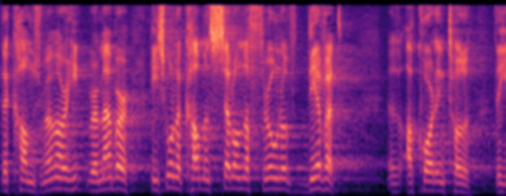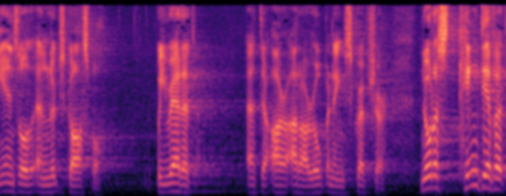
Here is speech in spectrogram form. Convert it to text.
that comes. Remember, he, remember, he's going to come and sit on the throne of David, uh, according to the angel in Luke's gospel. We read it at, the, our, at our opening scripture. Notice King David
